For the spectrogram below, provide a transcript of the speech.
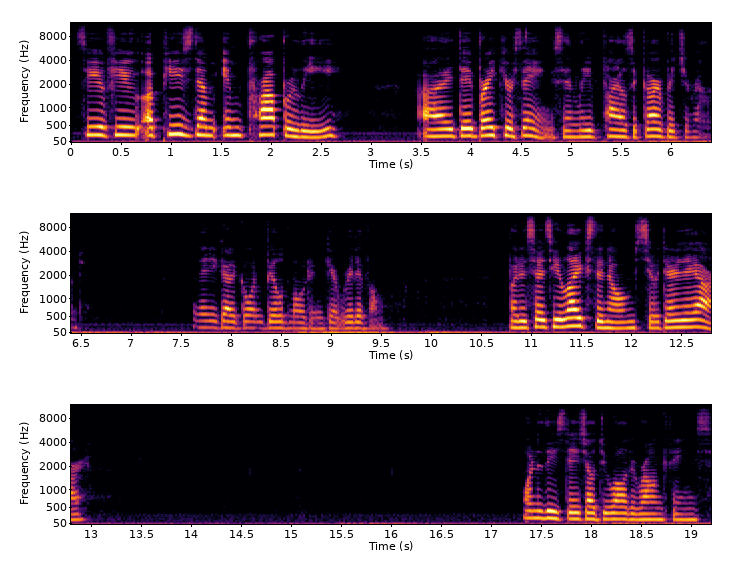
See, if you appease them improperly, uh, they break your things and leave piles of garbage around. And then you got to go in build mode and get rid of them. But it says he likes the gnomes, so there they are. One of these days I'll do all the wrong things.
